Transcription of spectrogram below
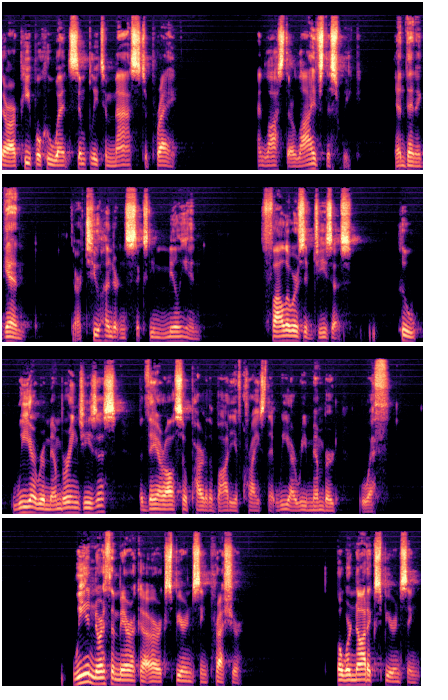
there are people who went simply to Mass to pray and lost their lives this week. And then again, there are 260 million followers of Jesus who we are remembering Jesus, but they are also part of the body of Christ that we are remembered with. We in North America are experiencing pressure, but we're not experiencing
